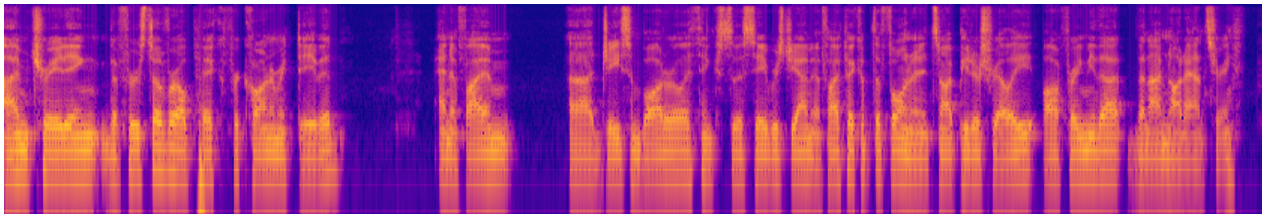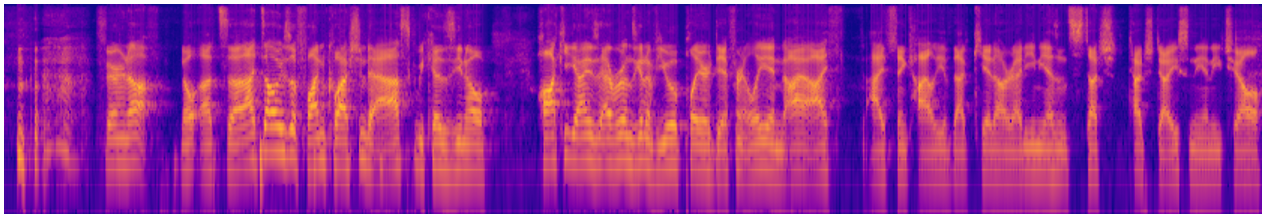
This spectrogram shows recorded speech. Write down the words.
I'm trading the first overall pick for Connor McDavid, and if I'm uh, Jason Botterill, I think is the Sabres GM. If I pick up the phone and it's not Peter Chiarelli offering me that, then I'm not answering. Fair enough. No, that's uh, that's always a fun question to ask because you know, hockey guys, everyone's going to view a player differently, and I, I I think highly of that kid already, and he hasn't touched touched ice in the NHL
